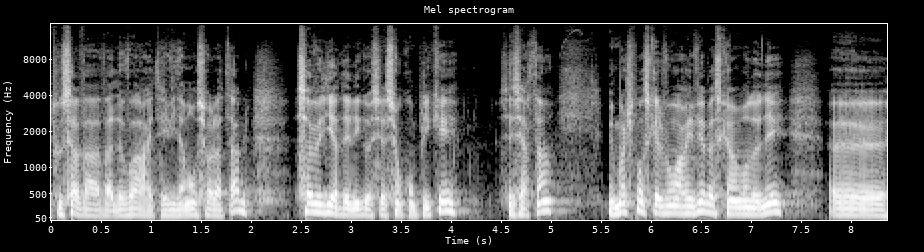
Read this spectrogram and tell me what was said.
tout ça va, va, devoir être évidemment sur la table. Ça veut dire des négociations compliquées, c'est certain. Mais moi je pense qu'elles vont arriver parce qu'à un moment donné, le,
